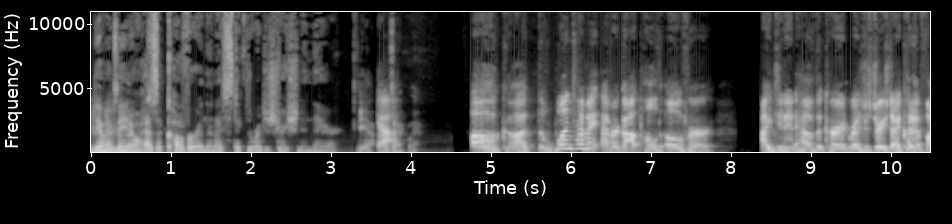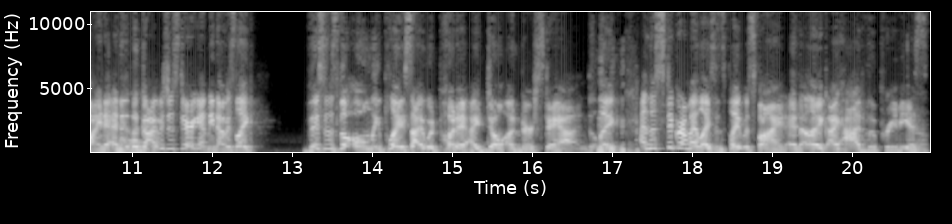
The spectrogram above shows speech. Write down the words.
Yeah, my manual has a cover, and then I stick the registration in there. Yeah, Yeah. exactly. Oh god, the one time I ever got pulled over, I didn't have the current registration. I couldn't find it. And the Oh. guy was just staring at me and I was like, this is the only place I would put it. I don't understand. Like, and the sticker on my license plate was fine. And like, I had the previous, Yeah.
